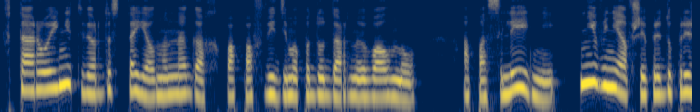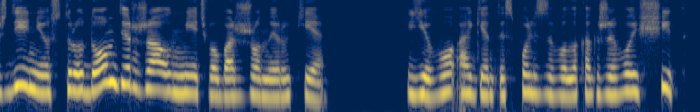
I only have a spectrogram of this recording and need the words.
второй не твердо стоял на ногах, попав, видимо, под ударную волну, а последний, не внявший предупреждению, с трудом держал меч в обожженной руке. Его агент использовала как живой щит,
